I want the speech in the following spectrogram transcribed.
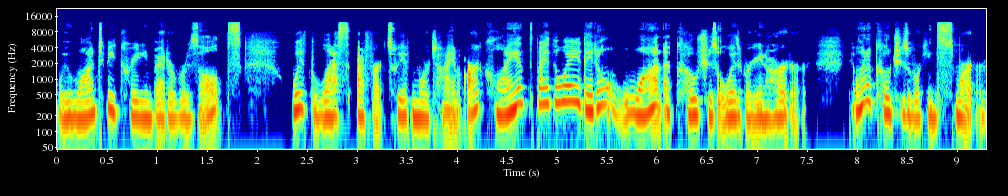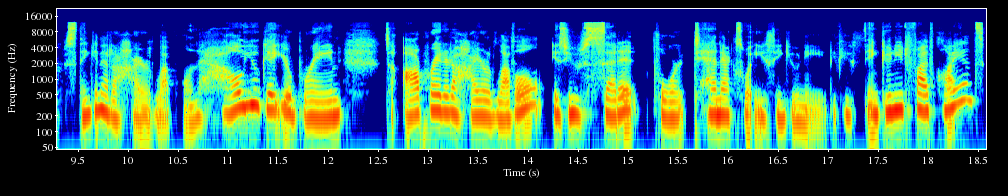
We want to be creating better results with less efforts. We have more time. Our clients, by the way, they don't want a coach who's always working harder. They want a coach who's working smarter, who's thinking at a higher level. And how you get your brain to operate at a higher level is you set it for 10x what you think you need. If you think you need five clients,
